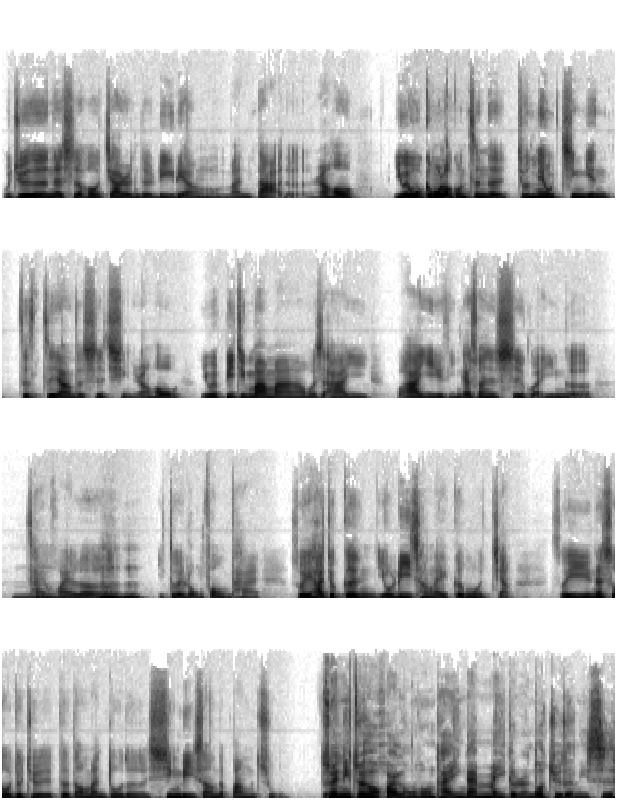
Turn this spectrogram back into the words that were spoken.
我觉得那时候家人的力量蛮大的。然后，因为我跟我老公真的就没有经验这这样的事情。然后，因为毕竟妈妈啊，或是阿姨，我阿姨应该算是试管婴儿才怀了一对龙凤胎，嗯嗯嗯，所以她就更有立场来跟我讲。所以那时候我就觉得得到蛮多的心理上的帮助。所以你最后怀龙凤胎，应该每个人都觉得你是。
